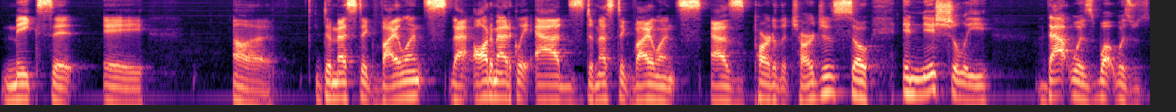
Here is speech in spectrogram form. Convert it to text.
makes it a uh, domestic violence that automatically adds domestic violence as part of the charges so initially that was what was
